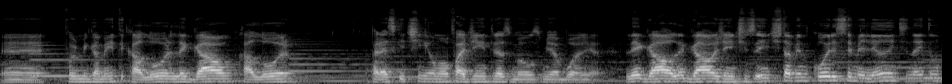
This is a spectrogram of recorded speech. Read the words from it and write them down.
É, formigamento e calor, legal, calor, Parece que tinha uma alfadinha entre as mãos, minha bolinha. Legal, legal, gente. A gente está vendo cores semelhantes, né? Então,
